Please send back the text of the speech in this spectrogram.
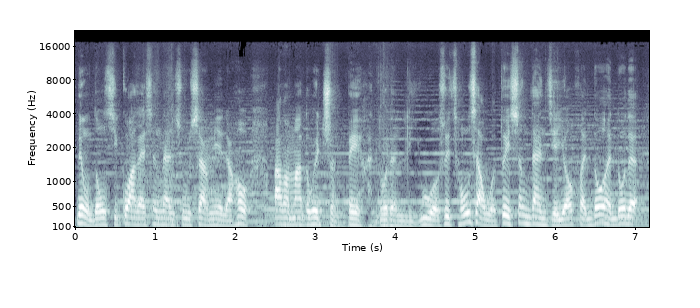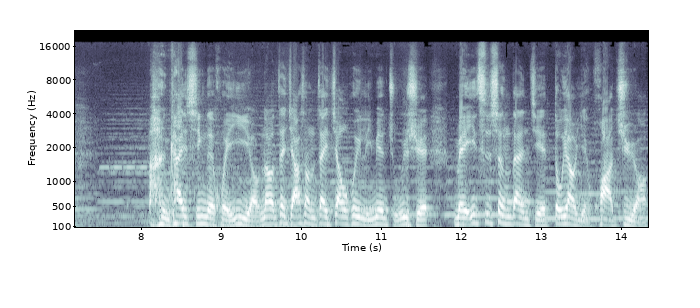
那种东西挂在圣诞树上面，然后爸爸妈妈都会准备很多的礼物。所以从小我对圣诞节有很多很多的。很开心的回忆哦，那再加上在教会里面主日学，每一次圣诞节都要演话剧哦，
